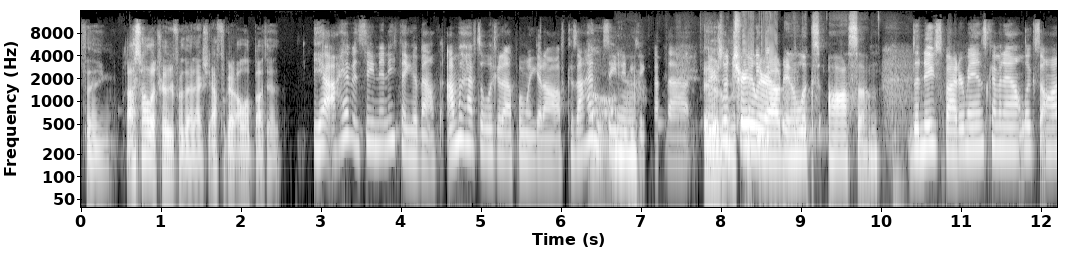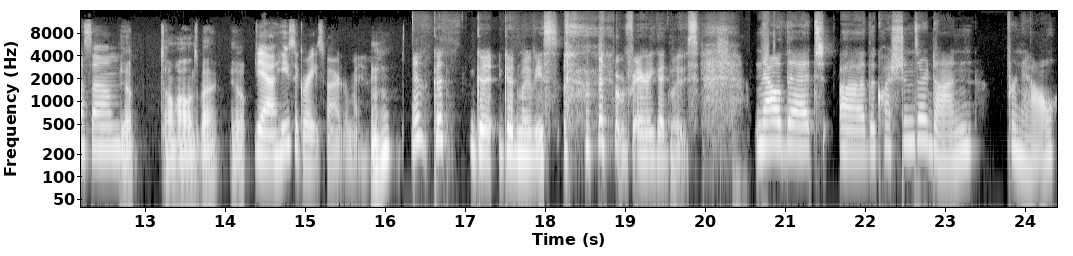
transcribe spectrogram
thing. I saw the trailer for that actually. I forgot all about that. Yeah, I haven't seen anything about that. I'm going to have to look it up when we get off because I hadn't seen Oh. anything about that. It There's a doesn't look- trailer out and it looks awesome. The new Spider Man's coming out. Looks awesome. Yep, Tom Holland's back. Yep. Yeah, he's a great Spider Man. Yeah, good, good, good movies. Very good movies. Now that uh, the questions are done for now,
